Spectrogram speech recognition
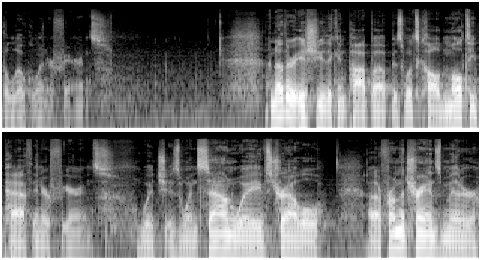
the local interference. Another issue that can pop up is what's called multipath interference, which is when sound waves travel uh, from the transmitter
